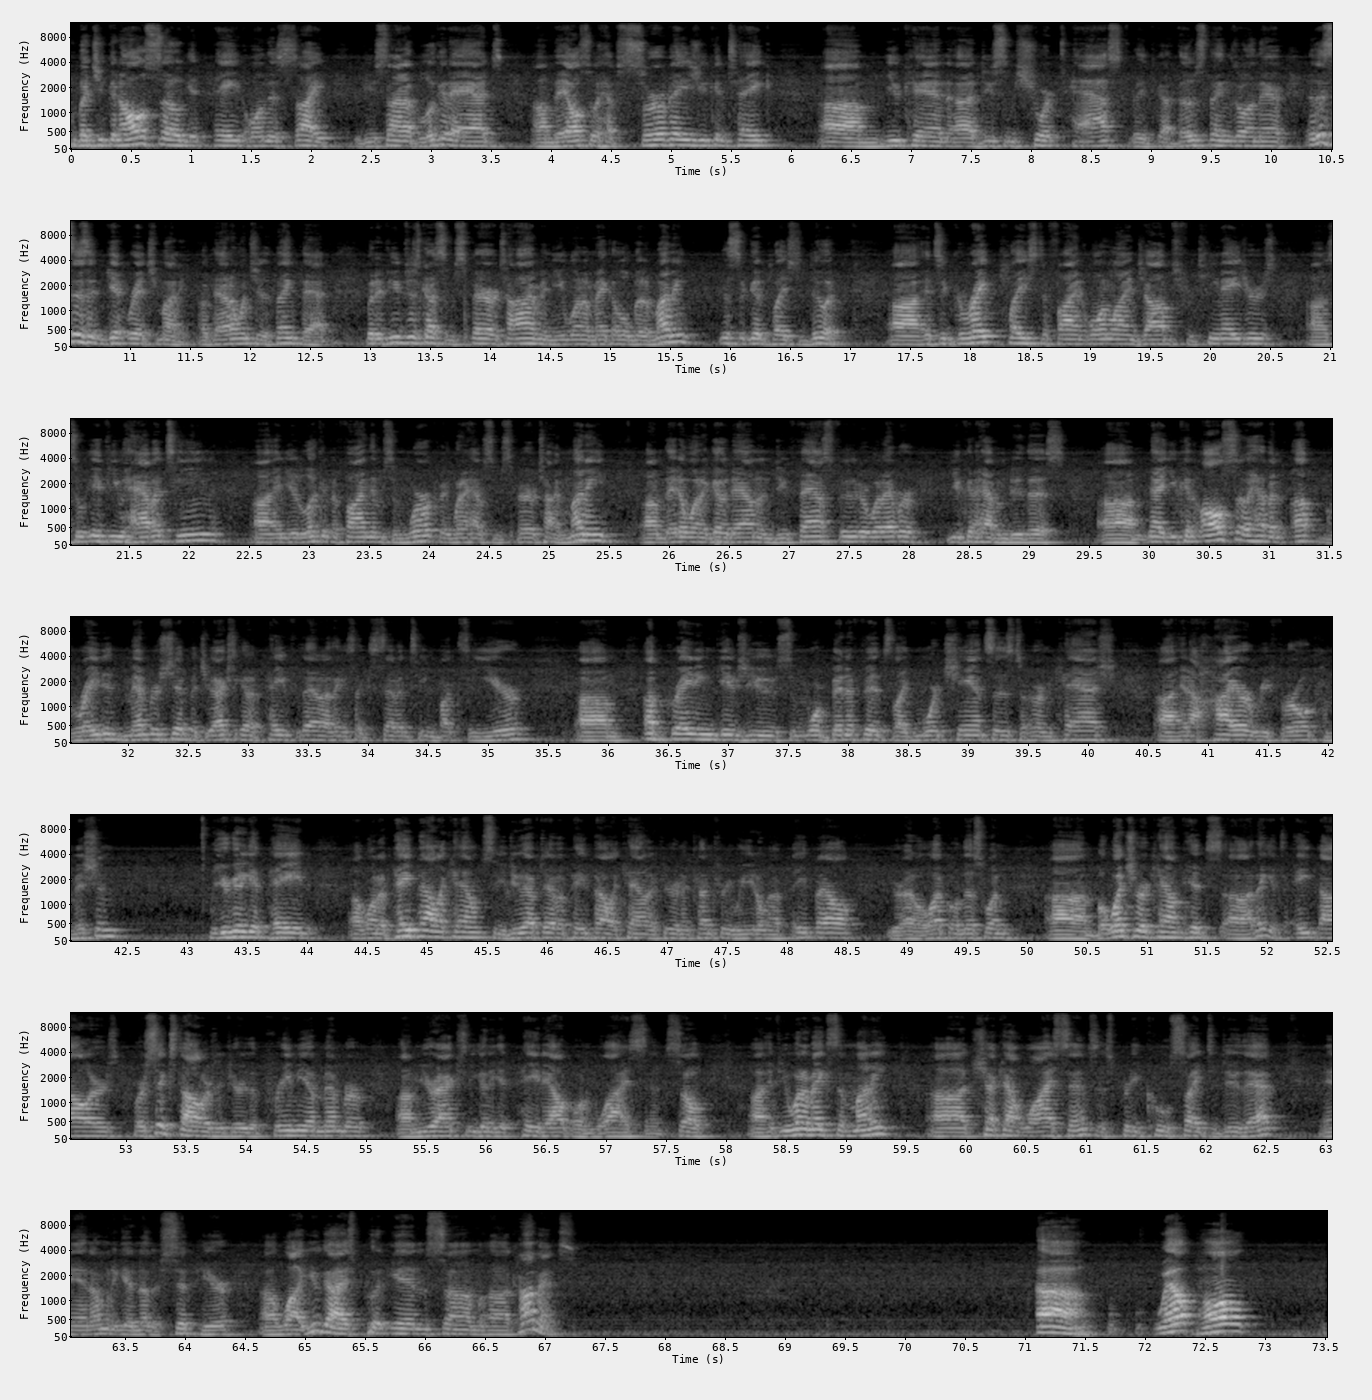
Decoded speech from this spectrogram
But you can also get paid on this site. If you sign up look at ads. Um, they also have surveys you can take. Um, you can uh, do some short tasks. They've got those things on there. Now, this isn't get rich money okay? I don't want you to think that but if you've just got some spare time and you want to make a little bit of money this is a good place to do it. Uh, it's a great place to find online jobs for teenagers. Uh, so if you have a teen uh, and you're looking to find them some work they want to have some spare time money um, they don't want to go down and do fast food or whatever you can have them do this. Um, now you can also have an upgraded membership but you actually got to pay for that. I think it's like 17 bucks a year. Um, upgrading gives you some more benefits like more chances to earn cash uh, and a higher referral commission you're going to get paid uh, on a PayPal account so you do have to have a PayPal account. If you're in a country where you don't have PayPal you're out of luck on this one. Um, but once your account hits uh, I think it's eight dollars or six dollars if you're the premium member um, you're actually going to get paid out on Ysense so uh, if you want to make some money uh, check out Ysense it's a pretty cool site to do that. And I'm gonna get another sip here while you guys put in some comments. Well Paul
